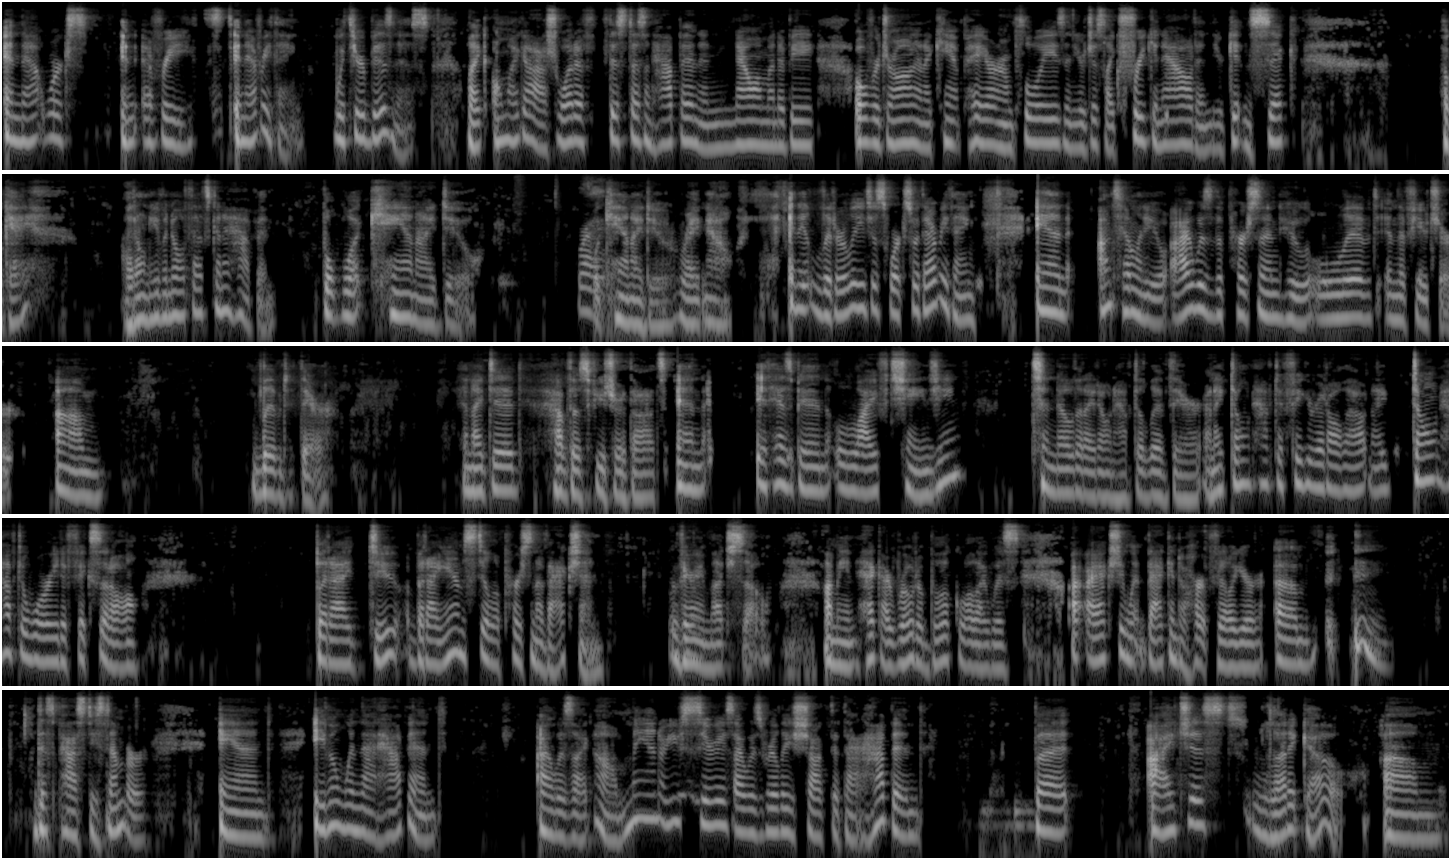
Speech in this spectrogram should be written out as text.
And that works in every in everything with your business. Like, oh my gosh, what if this doesn't happen and now I'm going to be overdrawn and I can't pay our employees and you're just like freaking out and you're getting sick. Okay. I don't even know if that's going to happen. But what can I do? Right. What can I do right now? And it literally just works with everything. And I'm telling you, I was the person who lived in the future, um, lived there. And I did have those future thoughts. And it has been life changing to know that I don't have to live there and I don't have to figure it all out and I don't have to worry to fix it all. But I do, but I am still a person of action. Very mm-hmm. much so. I mean, heck, I wrote a book while I was, I, I actually went back into heart failure um, this past December. And even when that happened, I was like, oh man, are you serious? I was really shocked that that happened. But I just let it go. Um,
